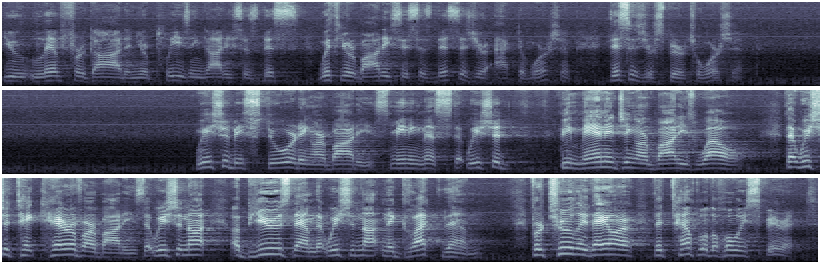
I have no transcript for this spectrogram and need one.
you live for God and you're pleasing God, he says, this, with your bodies, he says, this is your act of worship. This is your spiritual worship. We should be stewarding our bodies, meaning this, that we should be managing our bodies well, that we should take care of our bodies, that we should not abuse them, that we should not neglect them. For truly, they are the temple of the Holy Spirit.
